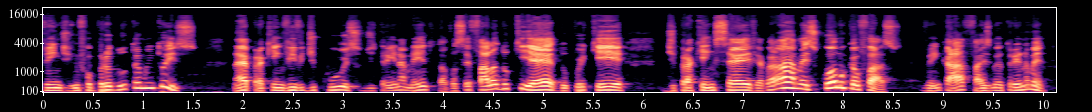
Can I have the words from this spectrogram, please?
vende infoproduto, é muito isso. Né? Para quem vive de curso, de treinamento, tá? você fala do que é, do porquê, de para quem serve. Agora, ah, mas como que eu faço? Vem cá, faz meu treinamento.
